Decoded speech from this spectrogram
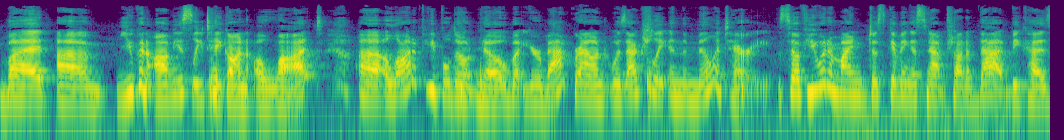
But um, you can obviously take on a lot. Uh, a lot of people don't know, but your background was actually in the military. So if you wouldn't mind just giving a snapshot of that, because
